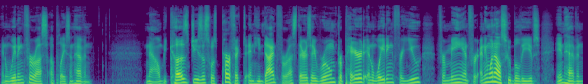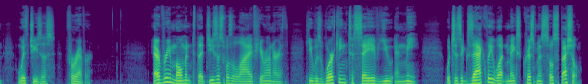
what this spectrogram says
and winning for us a place in heaven. Now, because Jesus was perfect and he died for us, there is a room prepared and waiting for you, for me, and for anyone else who believes in heaven with Jesus forever. Every moment that Jesus was alive here on earth, he was working to save you and me, which is exactly what makes Christmas so special.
